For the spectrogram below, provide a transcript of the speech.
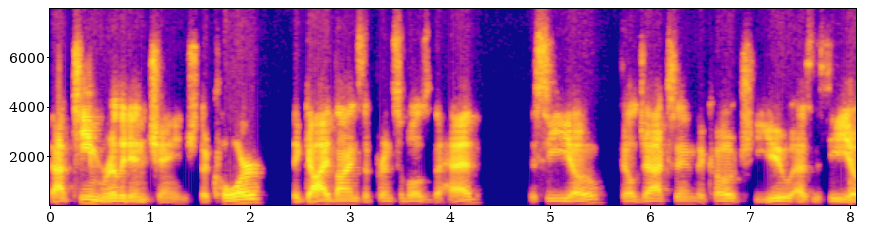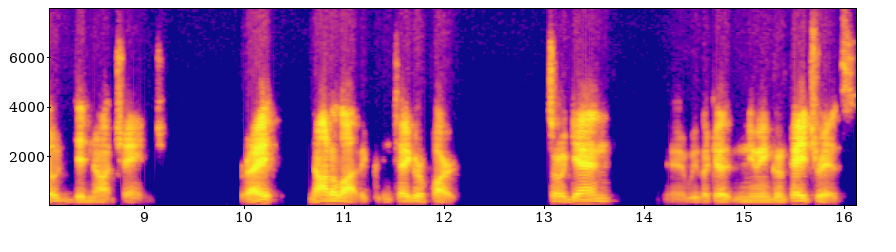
That team really didn't change. The core, the guidelines, the principles, the head, the CEO, Phil Jackson, the coach, you as the CEO did not change. Right? Not a lot. The integral part. So again, eh, we look at New England Patriots,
